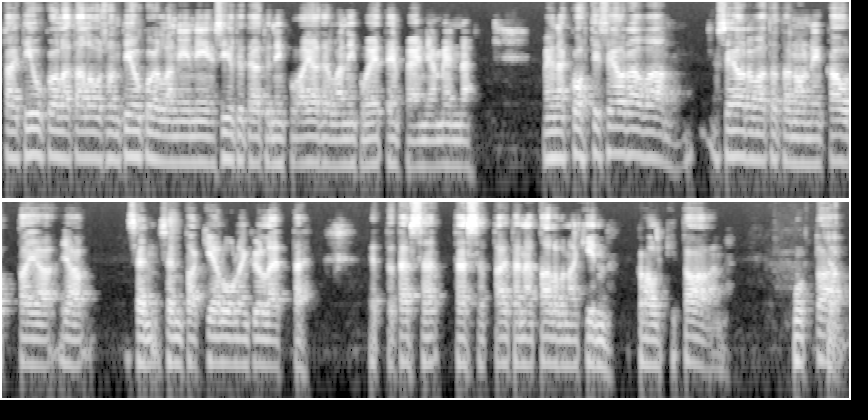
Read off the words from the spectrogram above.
tai tiukoilla, talous on tiukoilla, niin, niin silti täytyy niin kuin ajatella niin kuin eteenpäin ja mennä, mennä kohti seuraavaa, seuraavaa tota no, niin kautta ja, ja sen, sen, takia luulen kyllä, että, että tässä, tässä tai tänä talvenakin kalkitaan. Mutta,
